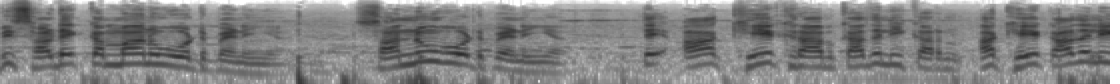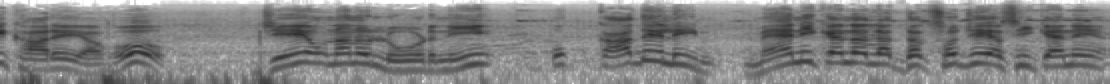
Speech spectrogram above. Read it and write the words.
ਵੀ ਸਾਡੇ ਕੰਮਾਂ ਨੂੰ ਵੋਟ ਪੈਣੀ ਆ, ਸਾਨੂੰ ਵੋਟ ਪੈਣੀ ਆ, ਤੇ ਆ ਖੇ ਖਰਾਬ ਕਾਦੇ ਲਈ ਕਰਨ ਆ ਖੇ ਕਾਦੇ ਲਈ ਖਾ ਰਹੇ ਆ ਉਹ? ਜੇ ਉਹਨਾਂ ਨੂੰ ਲੋੜ ਨਹੀਂ, ਉਹ ਕਾਦੇ ਲਈ? ਮੈਂ ਨਹੀਂ ਕਹਿੰਦਾ, ਲੈ ਦੱਸੋ ਜੇ ਅਸੀਂ ਕਹਿੰਦੇ ਆ।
